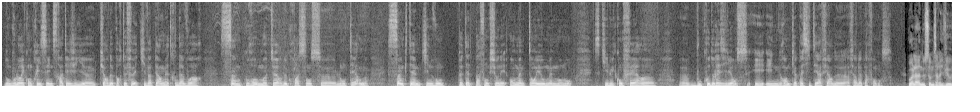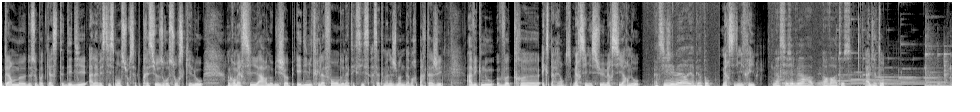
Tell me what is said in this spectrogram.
Donc vous l'aurez compris, c'est une stratégie euh, cœur de portefeuille qui va permettre d'avoir cinq gros moteurs de croissance euh, long terme, cinq thèmes qui ne vont peut-être pas fonctionner en même temps et au même moment, ce qui lui confère euh, beaucoup de résilience et, une grande capacité à faire de la performance. Voilà, nous sommes arrivés au terme de ce podcast dédié à l'investissement sur cette précieuse ressource qu'est l'eau. Un grand merci à Arnaud Bishop et Dimitri Lafont de Natexis Asset Management d'avoir partagé avec nous votre euh, expérience. Merci messieurs, merci Arnaud. Merci Gilbert et à bientôt. Merci Dimitri. Merci Gilbert, au revoir à tous. À bientôt.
